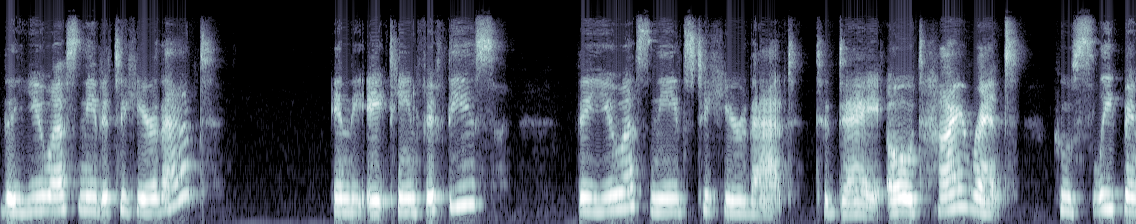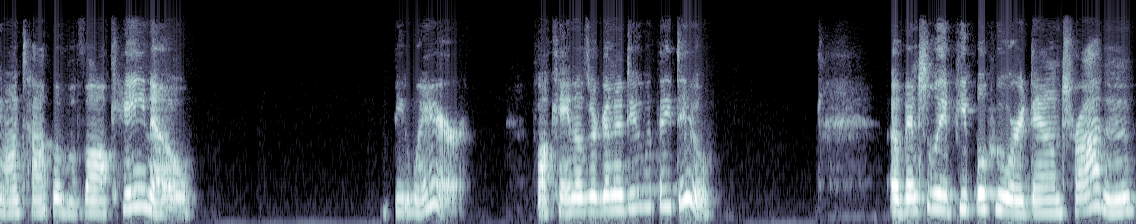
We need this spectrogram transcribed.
The US needed to hear that in the 1850s. The US needs to hear that today. Oh, tyrant who's sleeping on top of a volcano. Beware. Volcanoes are going to do what they do. Eventually, people who are downtrodden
